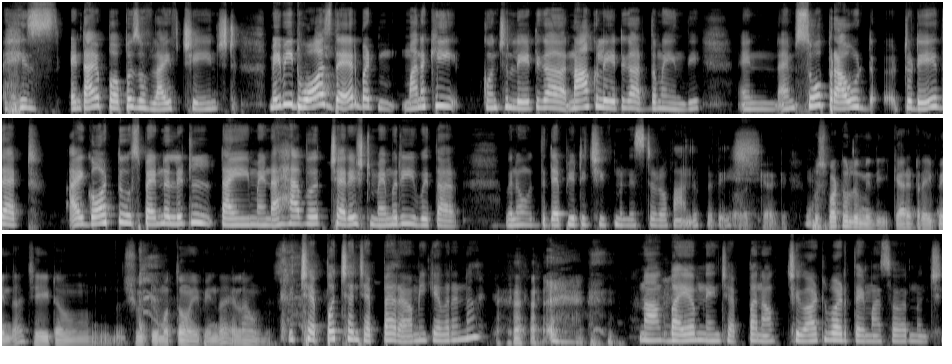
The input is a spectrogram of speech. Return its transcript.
his entire purpose of life changed. Maybe it was there but మనకి కొంచెం లేట్గా నాకు లేట్గా అర్థమైంది. And I'm so proud today that I got to spend a little time and I have a cherished memory with our you know the deputy chief minister of Andhra Pradesh okay okay Pushpa టూలో మీది క్యారెక్టర్ అయిపోయిందా? చేయటం షూట్ మొత్తం అయిపోయిందా? ఎలా ఉంది? ఇది చెప్పొచ్చు అని చెప్పారా మీకు ఎవరన్నా? నాకు భయం నేను చెప్పా నాకు చివాట్లు పడతాయి మా సార్ నుంచి.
